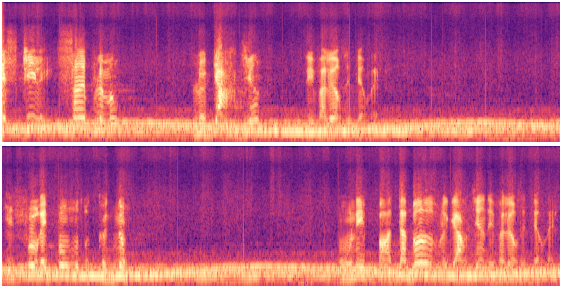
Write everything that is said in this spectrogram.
Est-ce qu'il est simplement le gardien des valeurs éternelles? Il faut répondre que non. On n'est pas d'abord le gardien des valeurs éternelles.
